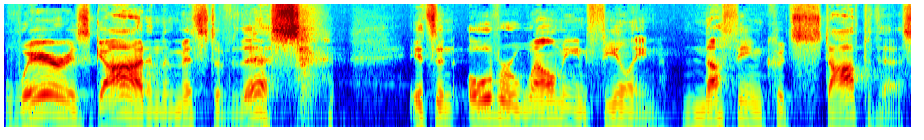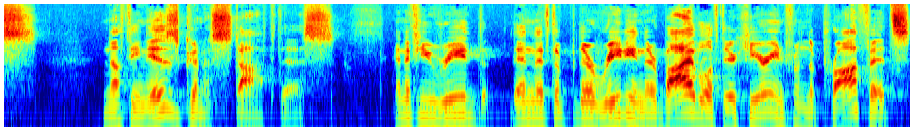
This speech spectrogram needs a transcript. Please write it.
Where is God in the midst of this? It's an overwhelming feeling. Nothing could stop this. Nothing is going to stop this. And if you read, and if they're reading their Bible, if they're hearing from the prophets,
